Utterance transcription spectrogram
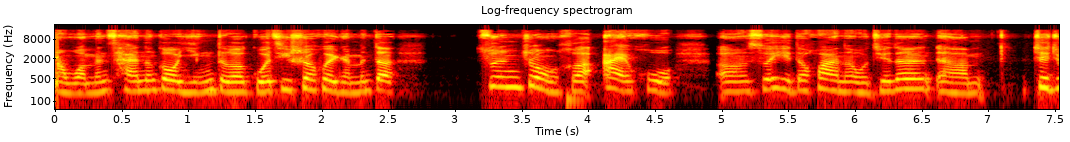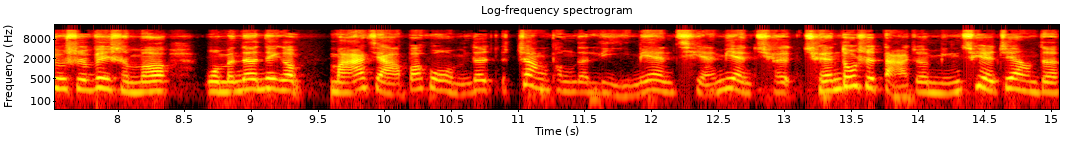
样，我们才能够赢得国际社会人们的尊重和爱护。嗯、所以的话呢，我觉得，嗯、这就是为什么我们的那个马甲，包括我们的帐篷的里面、前面，全全都是打着明确这样的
